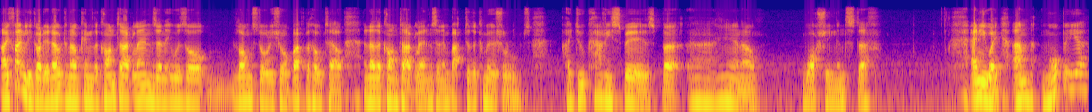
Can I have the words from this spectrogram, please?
I finally got it out, and out came the contact lens, and it was all long story short, back to the hotel, another contact lens, and then back to the commercial rooms. I do carry spares, but uh, you know, washing and stuff. Anyway, um, Moor Beer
